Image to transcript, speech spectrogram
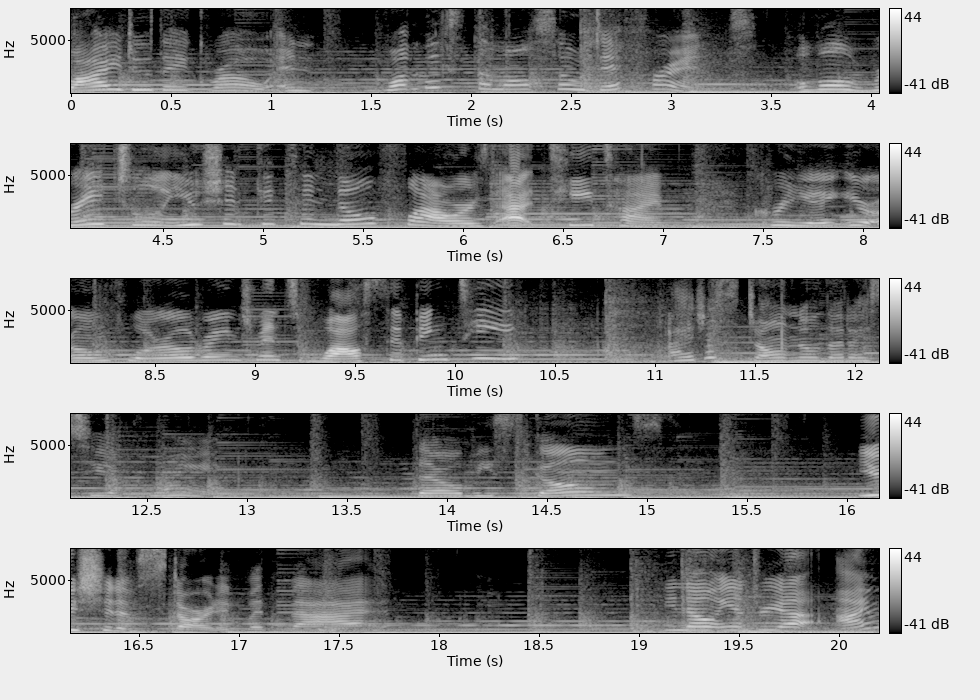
Why do they grow and what makes them all so different? Well, Rachel, you should get to know flowers at tea time. Create your own floral arrangements while sipping tea. I just don't know that I see a point. There will be scones. You should have started with that. You know, Andrea, I'm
